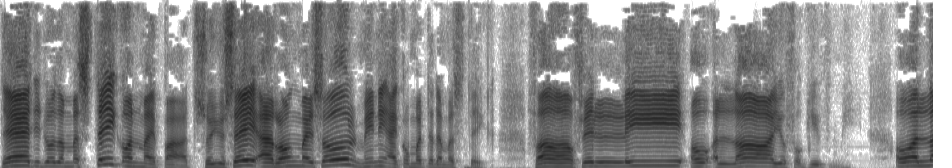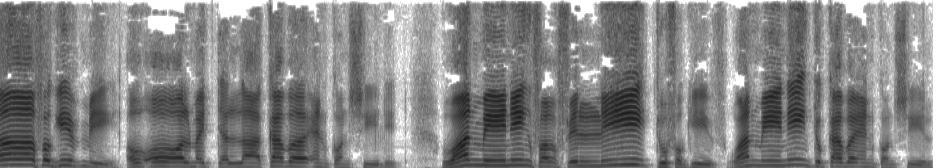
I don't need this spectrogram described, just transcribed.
that it was a mistake on my part. So you say, I wronged my soul, meaning I committed a mistake. Faghfirli, O Allah, you forgive me. O Allah, forgive me. O Almighty Allah, cover and conceal it. One meaning, faghfirli, to forgive. One meaning, to cover and conceal.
